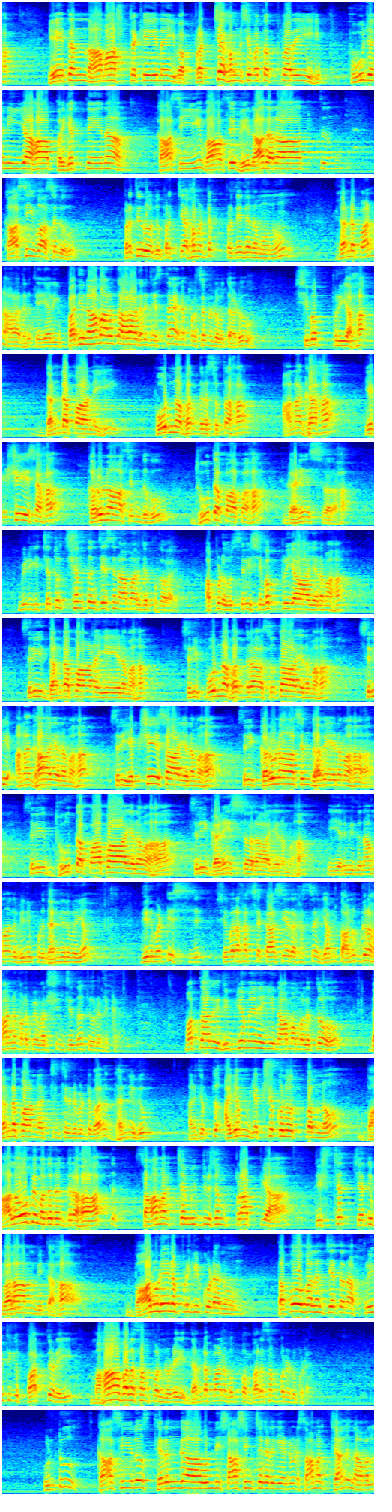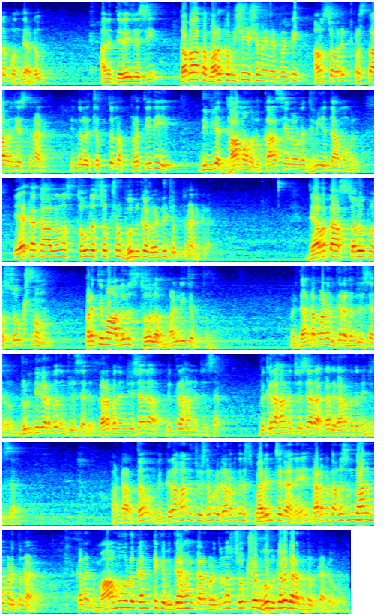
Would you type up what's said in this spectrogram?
ఏతన్నామాష్టకేనైవ ప్రత్యహం శివతత్పరై పూజనీయ ప్రయత్నేన కాశీవాసిభిరాదరాత్. కాశీవాసులు ప్రతిరోజు ప్రత్యహం అంటే ప్రతిదినమును దండపాన్ని ఆరాధన చేయాలి. ఈ పది నామాలతో ఆరాధన చేస్తే ఆయన ప్రసన్నుడవుతాడు. శివప్రియ దండపాణి పూర్ణభద్రసుత అనఘ యక్షేష కరుణాసింధు ధూతపాప గణేశ్వర. వీడికి చతుర్థ్యంతం చేసి నామాలు చెప్పుకోవాలి. అప్పుడు శ్రీ శివప్రియాయ నమ శ్రీ దండపాణయే నమ శ్రీ పూర్ణభద్ర సుతాయ నమ శ్రీ అనఘాయ నమ శ్రీ యక్షేశాయ నమ శ్రీ కరుణాసింధవే నమ శ్రీ ధూతపాపాయ నమ శ్రీ గణేశ్వరాయ నమ. ఈ ఎనిమిది నామాలు వినిప్పుడు ధన్యులమయ్యాం దీన్ని బట్టి శి- శివరహస్య కాశీ రహస్యం ఎంత అనుగ్రహాన్ని మనపై వర్షించిందో చూడండి ఇక్కడ. మొత్తానికి దివ్యమైన ఈ నామములతో దండపాన్ని నర్చించినటువంటి వారు ధన్యులు అని చెప్తూ అయం యక్షకులోత్పన్నం బాలోపి మదనుగ్రహాత్ సామర్థ్యమిదృశం ప్రాప్య తిష్టత్యతి బలాన్విత. బాలుడైనప్పటికీ కూడాను తపోబలం చేత నా ప్రీతికి పాత్రుడై మహాబల సంపన్నుడై దండపాన గొప్ప బల సంపన్నుడు కూడా. ఉంటూ కాశీలో స్థిరంగా ఉండి శాసించగలిగేటువంటి సామర్థ్యాన్ని నా వల్ల పొందాడు అని తెలియజేసి తర్వాత మరొక విశేషమైనటువంటి అంశమని ప్రస్తావన చేస్తున్నాడు. ఇందులో చెప్తున్న ప్రతిదీ దివ్యధామములు కాశీలో ఉన్న దివ్యధామములు ఏకకాలంలో స్థూల సూక్ష్మ భూమికలు రెండు చెప్తున్నాడు ఇక్కడ. దేవతా స్వరూపం సూక్ష్మం ప్రతిమాదులు స్థూలం మళ్ళీ చెప్తున్నాం. మరి దండపాణి విగ్రహం చూశారు జుండి గణపతిని చూశారు. గణపతిని చూశారా? విగ్రహాన్ని చూశారు. విగ్రహాన్ని చూశారా? కదా గణపతిని చూశారు. అంటే అర్థం విగ్రహాన్ని చూసినప్పుడు గణపతిని స్మరించగానే గణపతి అనుసంధానింపబడుతున్నాడు. కనుక మామూలు కంటికి విగ్రహం కనబడుతున్న సూక్ష్మ భూమికలో గణపతి ఉంటాడు.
